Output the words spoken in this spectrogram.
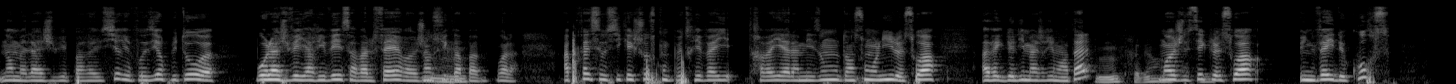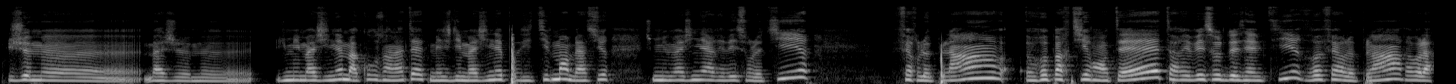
non mais là je vais pas réussir. Il faut se dire plutôt euh, bon là je vais y arriver, ça va le faire, euh, j'en suis mhm. capable. Voilà. Après c'est aussi quelque chose qu'on peut travailler, travailler à la maison, dans son lit le soir, avec de l'imagerie mentale. Mhm, très bien. Moi je sais que le soir, une veille de course, je me, bah, je me, je m'imaginais ma course dans la tête, mais je l'imaginais positivement, bien sûr. Je m'imaginais arriver sur le tir, faire le plein, repartir en tête, arriver sur le deuxième tir, refaire le plein. voilà,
